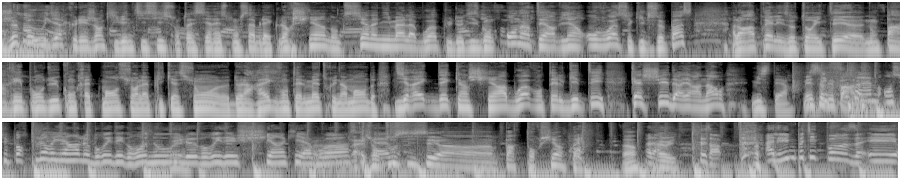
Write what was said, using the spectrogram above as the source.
Je peux vous dire que les gens qui viennent ici sont assez responsables avec leurs chiens. Donc si un animal aboie plus de 10 secondes, on intervient, on voit ce qu'il se passe. Alors après, les autorités euh, n'ont pas répondu concrètement sur l'application euh, de la règle. Vont-elles mettre une amende directe dès qu'un chien aboie Vont-elles guetter caché derrière un arbre Mystère? Mais ça fait fou pas quand même, on supporte plus rien, le bruit des grenouilles, Oui. le bruit des chiens qui aboient. Bah, c'est quand surtout même- si c'est un parc pour chiens. Quoi. Hein? Voilà, Ah oui. c'est ça. Allez, une petite pause et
